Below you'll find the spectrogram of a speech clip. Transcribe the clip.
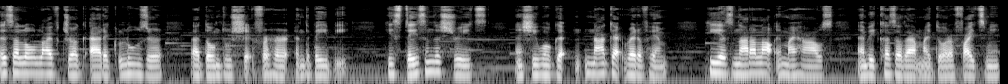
is a low life drug addict loser that don't do shit for her and the baby. He stays in the streets and she will get not get rid of him. He is not allowed in my house, and because of that, my daughter fights me,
